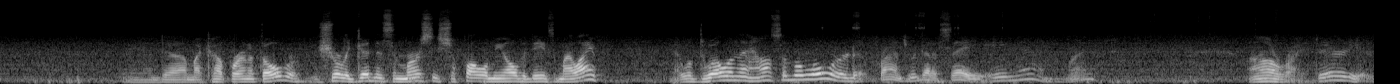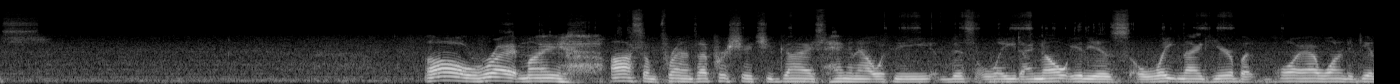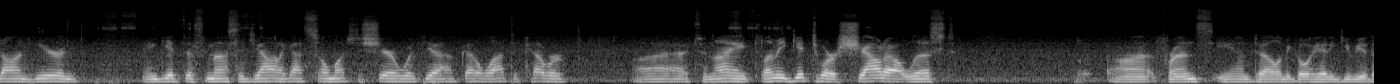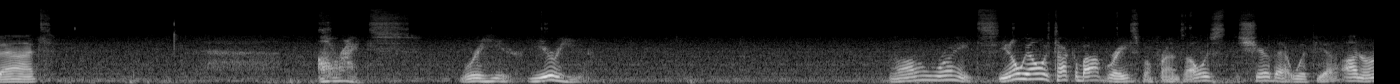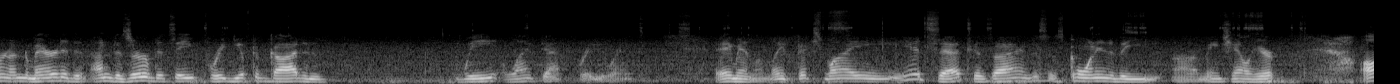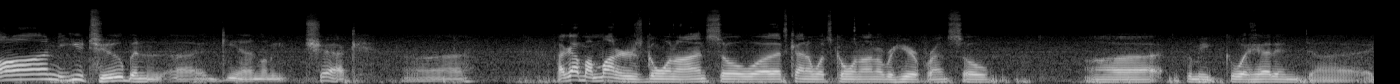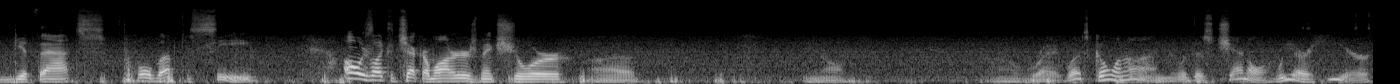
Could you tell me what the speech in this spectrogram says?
and uh, my cup runneth over. Surely goodness and mercy shall follow me all the days of my life. I will dwell in the house of the Lord. Friends, we've got to say amen, right? All right, there it is. All right, my awesome friends. I appreciate you guys hanging out with me this late. I know it is late night here, but boy, I wanted to get on here and and get this message out. I got so much to share with you. I've got a lot to cover uh, tonight. Let me get to our shout out list, uh, friends, and uh, let me go ahead and give you that. All right, we're here. You're here. All right. You know, we always talk about grace, my friends. I always share that with you. Unearned, unmerited, and undeserved. It's a free gift of God, and we like that free, right? Amen. Let me fix my headset because I this is going into the uh, main channel here on YouTube. And uh, again, let me check. Uh, I got my monitors going on, so uh, that's kind of what's going on over here, friends. So uh, let me go ahead and uh, get that pulled up to see. Always like to check our monitors, make sure, you know. Right, what's going on with this channel? We are here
